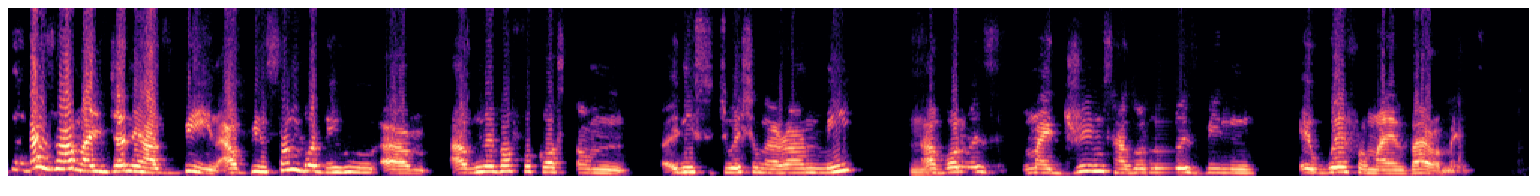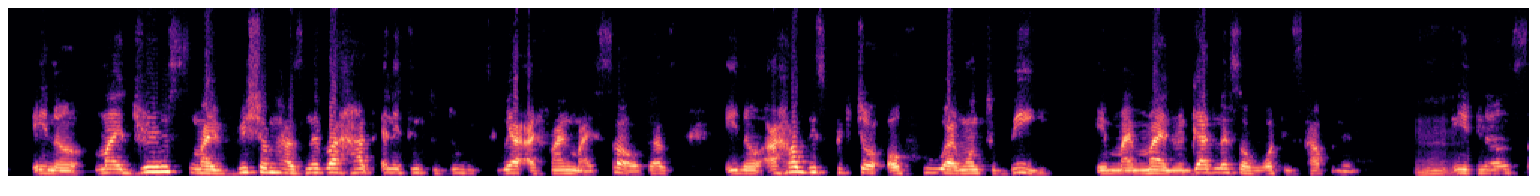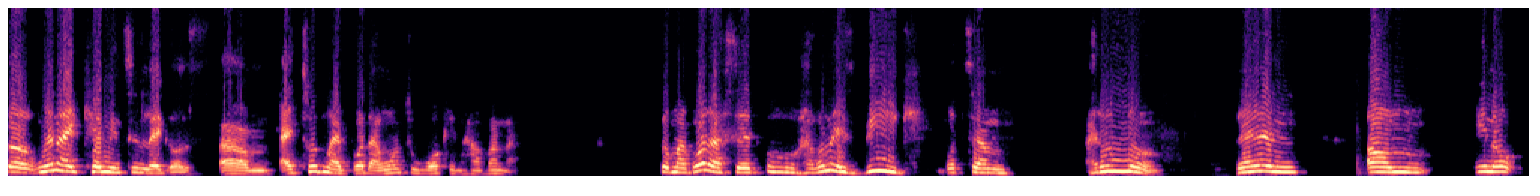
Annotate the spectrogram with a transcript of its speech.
that's how my journey has been. I've been somebody who um, I've never focused on any situation around me. Mm. I've always my dreams has always been away from my environment. You know, my dreams, my vision has never had anything to do with where I find myself. As you know, I have this picture of who I want to be in my mind, regardless of what is happening Mm. you know so when i came into lagos um i told my brother i want to work in havana. So my brother said oh havana is big but um i don't know. Then um you know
